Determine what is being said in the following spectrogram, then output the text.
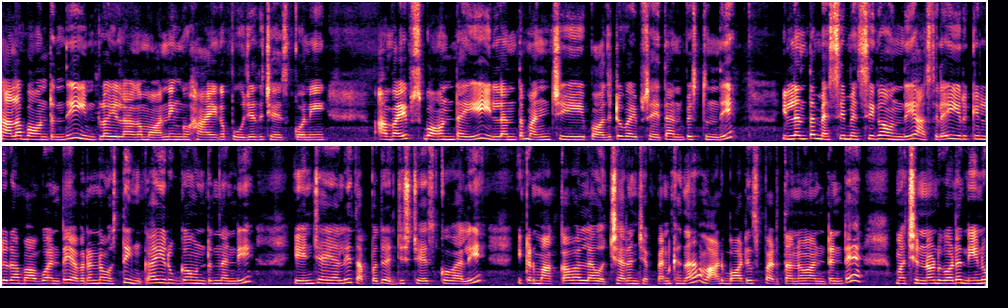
చాలా బాగుంటుంది. ఇంట్లో ఇలాగ మార్నింగ్ హాయిగా పూజది చేసుకొని ఆ వైబ్స్ బాగుంటాయి. ఇల్లంతా మంచి పాజిటివ్ వైబ్స్ అయితే అనిపిస్తుంది. ఇల్లంతా మెస్సీ మెస్సీగా ఉంది. అసలే ఇరుకిల్లురా బాబు అంటే ఎవరన్నా వస్తే ఇంకా ఇరుగ్గా ఉంటుందండి. ఏం చేయాలి? తప్పదు అడ్జస్ట్ చేసుకోవాలి. ఇక్కడ మా అక్క వాళ్ళ వచ్చారని చెప్పాను కదా వాడు బాటిల్స్ పెడతాను అంటుంటే మా చిన్నోడు కూడా నేను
